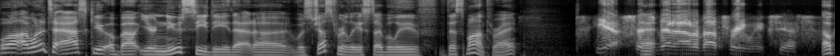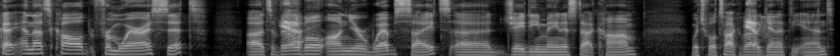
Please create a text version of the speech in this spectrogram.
Well, I wanted to ask you about your new CD that uh, was just released, I believe, this month, right? Yes, it's Uh, been out about three weeks. Yes. Okay, and that's called From Where I Sit. Uh, it's available on your website, uh, jdmaness.com, which we'll talk about Yes. again at the end.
